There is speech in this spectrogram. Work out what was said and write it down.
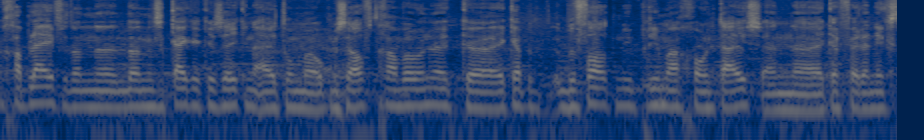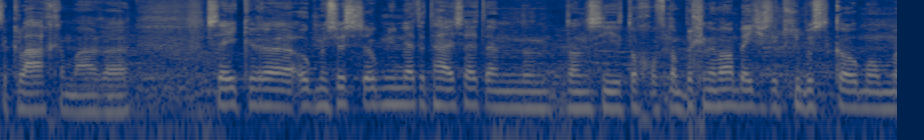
ga blijven, dan, uh, dan kijk ik er zeker naar uit om op mezelf te gaan wonen. Ik, ik heb het bevalt nu prima gewoon thuis en ik heb verder niks te klagen. Maar zeker ook mijn zus is ook nu net het huis uit. En dan, dan zie je toch, of dan beginnen wel een beetje de kriebels te komen om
